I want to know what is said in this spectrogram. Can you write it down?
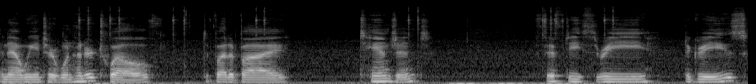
and now we enter 112 divided by tangent 53 degrees,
